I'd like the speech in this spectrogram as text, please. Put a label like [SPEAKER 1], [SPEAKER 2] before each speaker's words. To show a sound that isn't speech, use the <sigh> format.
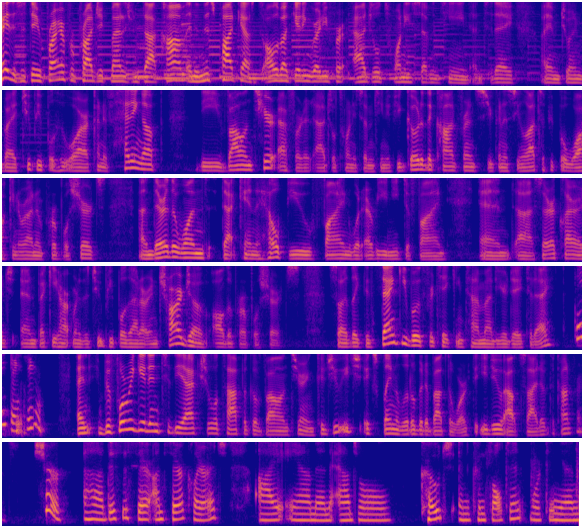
[SPEAKER 1] Hey, this is Dave Prior for ProjectManagement.com, and in this podcast, it's all about getting ready for Agile 2017. And today, I am joined by two people who are kind of heading up the volunteer effort at Agile 2017. If you go to the conference, you're going to see lots of people walking around in purple shirts, and they're the ones that can help you find whatever you need to find. And uh, Sarah Claridge and Becky Hartman are the two people that are in charge of all the purple shirts. So I'd like to thank you both for taking time out of your day today.
[SPEAKER 2] Thank
[SPEAKER 3] you. Thank you.
[SPEAKER 1] And before we get into the actual topic of volunteering, could you each explain a little bit about the work that you do outside of the conference?
[SPEAKER 2] Sure. Uh, this is Sarah. I'm Sarah Claridge. I am an Agile coach and consultant working in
